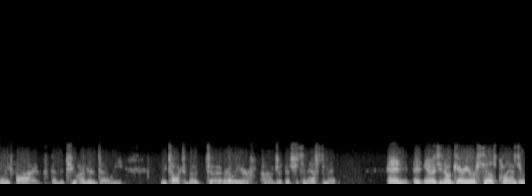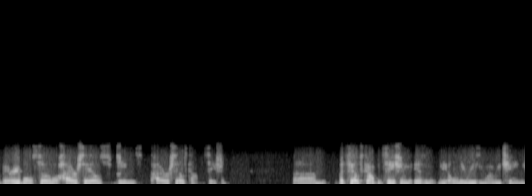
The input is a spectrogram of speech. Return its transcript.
$225 million than the $200 million that we talked about uh, earlier. Uh, just That's just an estimate. And uh, you know, as you know, Gary, our sales plans are variable, so higher sales means higher sales compensation. Um but sales compensation isn't the only reason why we change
